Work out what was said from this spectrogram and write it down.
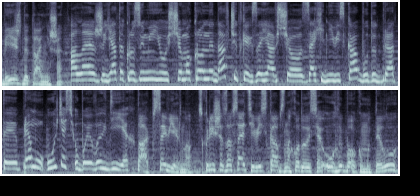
більш детальніше. Але ж я так розумію, що Макрон не дав чітких заяв, що західні війська будуть брати пряму участь у бойових діях. Так, все вірно. Скоріше за все, ці війська б знаходилися у глибокому тилу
